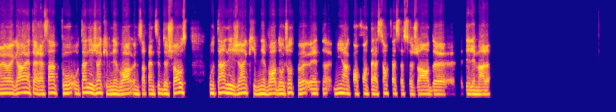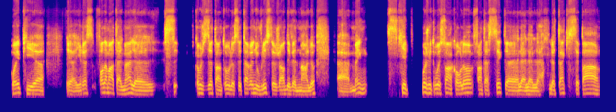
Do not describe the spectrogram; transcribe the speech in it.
regard intéressant pour autant les gens qui venaient voir un certain type de choses, autant les gens qui venaient voir d'autres choses peuvent être mis en confrontation face à ce genre d'éléments-là. Oui, puis euh, euh, il reste fondamentalement, le, comme je disais tantôt, c'est à renouveler ce genre d'événement-là. Même ce qui est, moi j'ai trouvé ça encore là fantastique, le, temps qui sépare,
